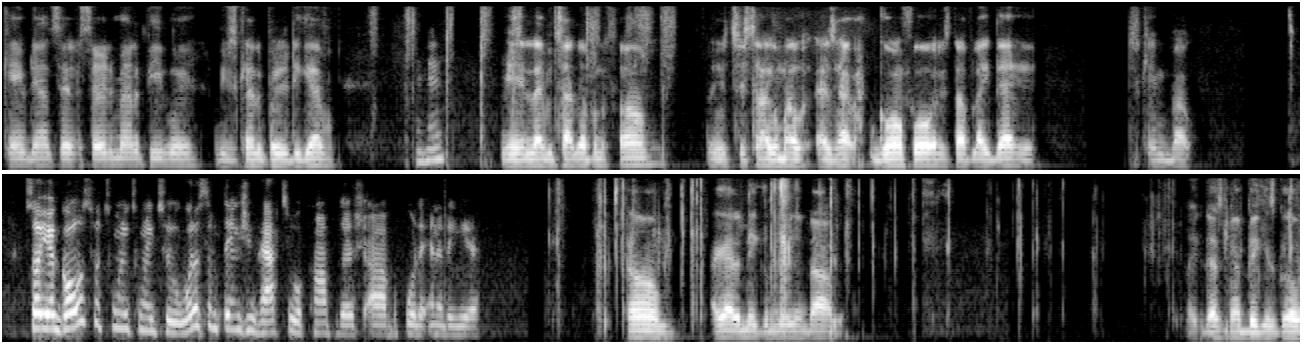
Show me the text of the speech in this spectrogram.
came down to a certain amount of people, and we just kind of put it together. hmm Me and Levy talked up on the phone. We was just talking about as how, going forward and stuff like that. And just came about. So your goals for 2022. What are some things you have to accomplish uh, before the end of the year? Um, I gotta make a million dollars. Like that's my biggest goal.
